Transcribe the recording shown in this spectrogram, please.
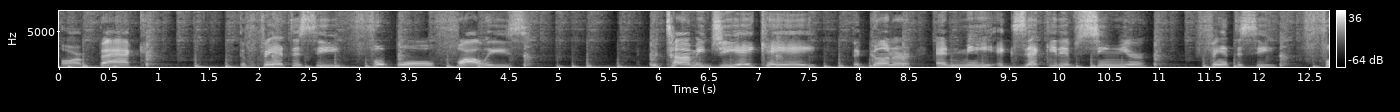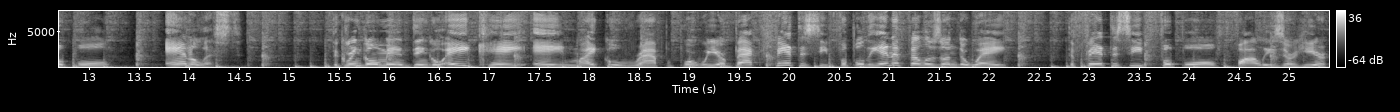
are back. The fantasy football follies with Tommy G, aka the Gunner, and me, executive senior fantasy football analyst, the Gringo Mandingo, aka Michael Rapaport. We are back. Fantasy football. The NFL is underway. The fantasy football follies are here.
